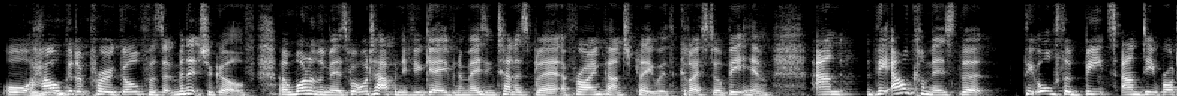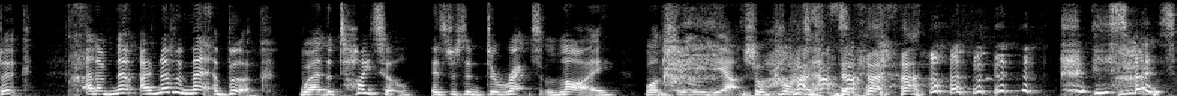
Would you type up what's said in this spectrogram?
or how good are pro golfers at miniature golf? And one of them is what would happen if you gave an amazing tennis player a frying pan to play with? Could I still beat him? And the outcome is that the author beats Andy Roddick. And I've, ne- I've never met a book where the title is just a direct lie once you read the actual content. he says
